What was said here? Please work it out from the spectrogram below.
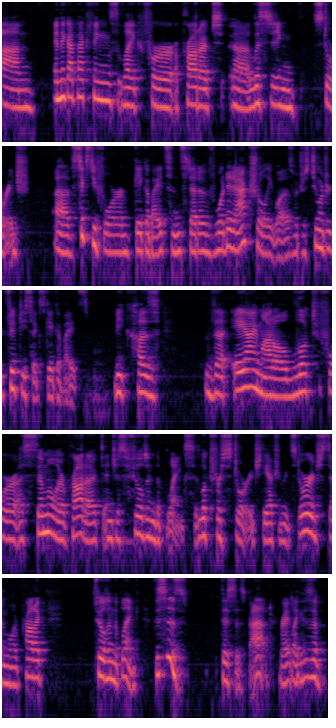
Um, and they got back things like for a product uh, listing storage of 64 gigabytes instead of what it actually was, which was 256 gigabytes, because the AI model looked for a similar product and just filled in the blanks. It looked for storage, the attribute storage, similar product, filled in the blank. This is this is bad, right? Like this is a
